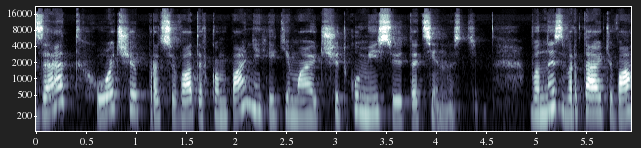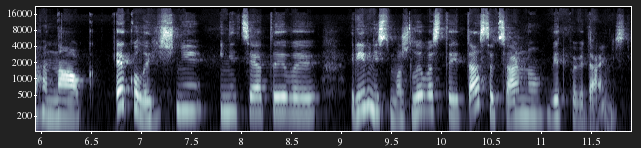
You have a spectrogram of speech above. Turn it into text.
Z хоче працювати в компаніях, які мають чітку місію та цінності. Вони звертають увагу на екологічні ініціативи, рівність можливостей та соціальну відповідальність.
